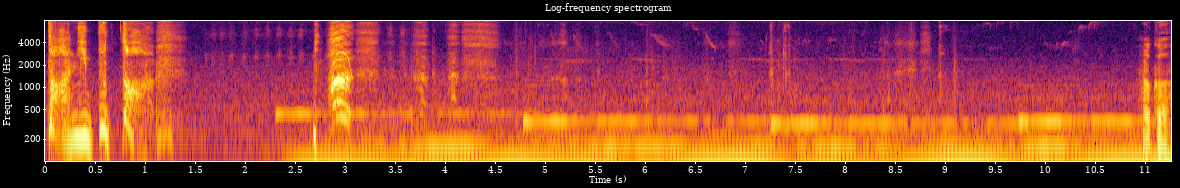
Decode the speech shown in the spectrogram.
大逆不道！二哥，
